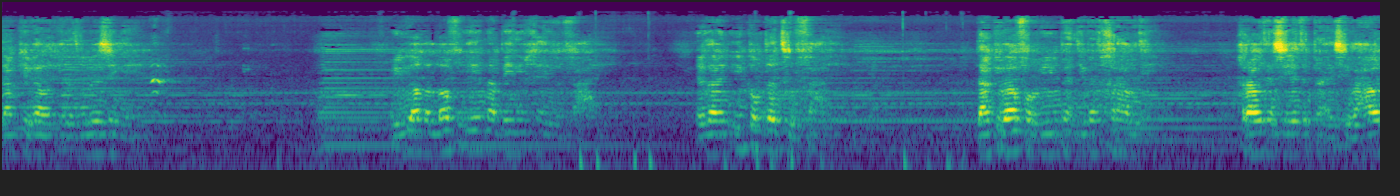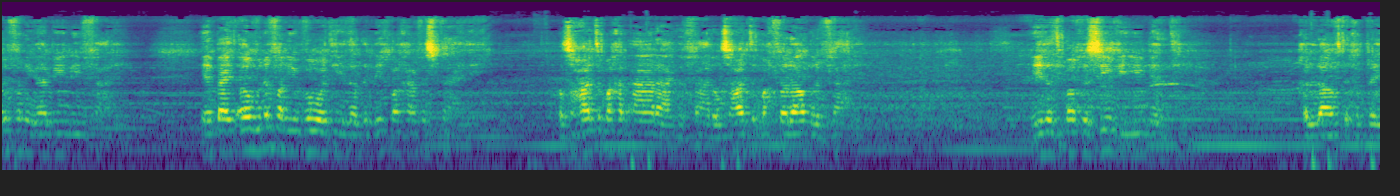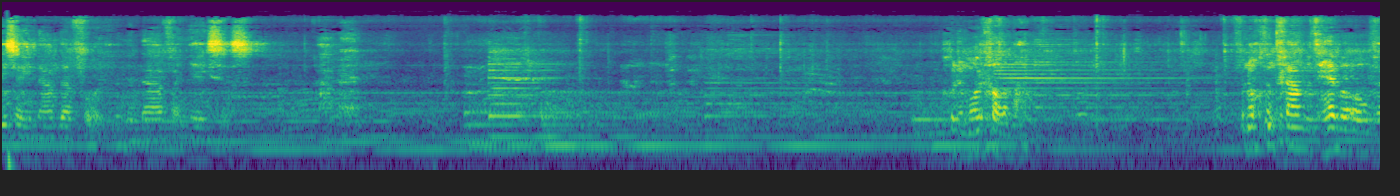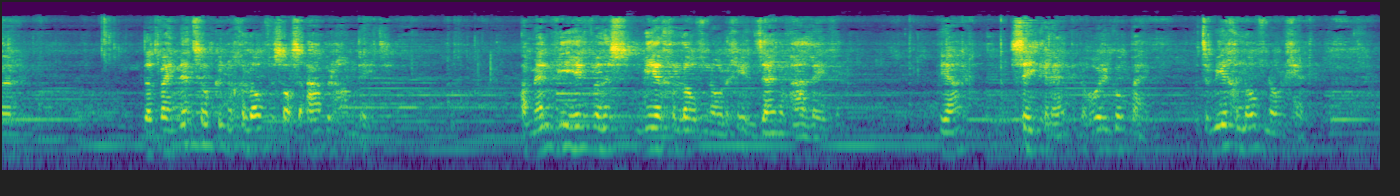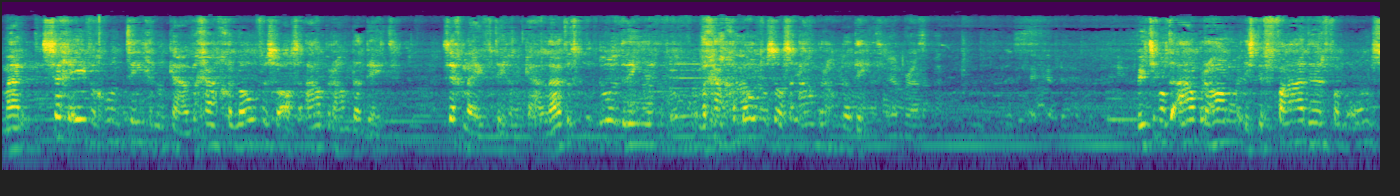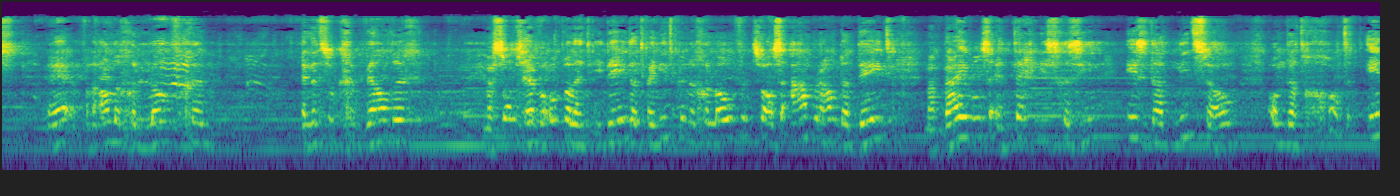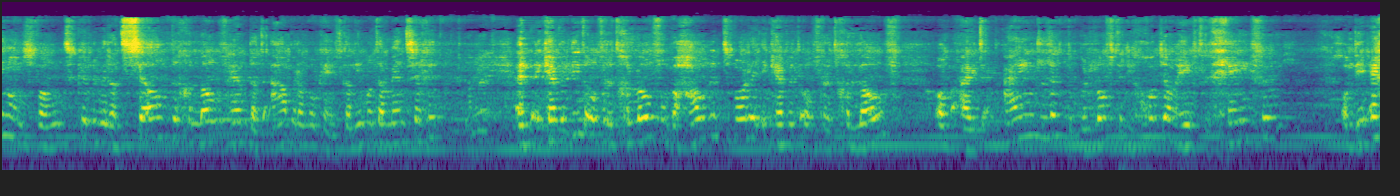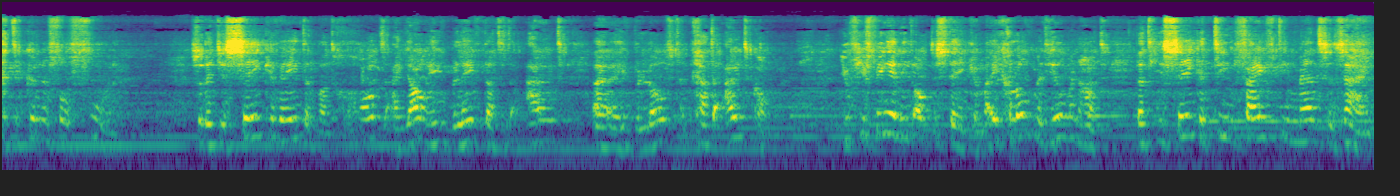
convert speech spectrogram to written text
Dank u wel, Heer, dat we willen zingen. We u alle lof en eer naar binnen geven, Vader. En alleen u komt Vader. Dank u wel voor wie u bent. U bent groot. Groot en zeer te prijzen. We houden van u, we hebben u lief, Vader. En bij het openen van uw woord, hier dat het licht mag gaan verspreiden. Onze harten mag gaan aanraken, Vader. Onze harten mag veranderen, Vader. Heer, dat we mogen zien wie u bent. Geloof en geprezen je naam daarvoor. In de naam van Jezus. Amen. Goedemorgen allemaal. Vanochtend gaan we het hebben over dat wij net zo kunnen geloven zoals Abraham deed. Amen. Wie heeft wel eens meer geloof nodig in zijn of haar leven? Ja, zeker hè, daar hoor ik ook bij. Dat we meer geloof nodig hebben. Maar zeg even gewoon tegen elkaar, we gaan geloven zoals Abraham dat deed. Zeg maar even tegen elkaar, laat het goed doordringen. We gaan geloven zoals Abraham dat deed. Weet je, want Abraham is de vader van ons, hè, van alle gelovigen. En dat is ook geweldig. Maar soms hebben we ook wel het idee dat wij niet kunnen geloven zoals Abraham dat deed. Maar bijbels en technisch gezien is dat niet zo. Omdat God in ons woont, kunnen we datzelfde geloof hebben dat Abraham ook heeft. Kan iemand amen zeggen? En ik heb het niet over het geloof om behouden te worden. Ik heb het over het geloof om uiteindelijk de belofte die God jou heeft gegeven, om die echt te kunnen volvoeren. Zodat je zeker weet dat wat God aan jou heeft beleefd, dat het uit, uh, heeft beloofd, gaat eruit komen. Je hoeft je vinger niet op te steken, maar ik geloof met heel mijn hart dat hier zeker 10, 15 mensen zijn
